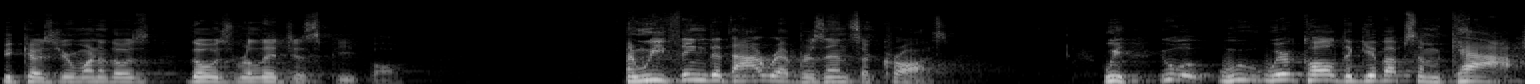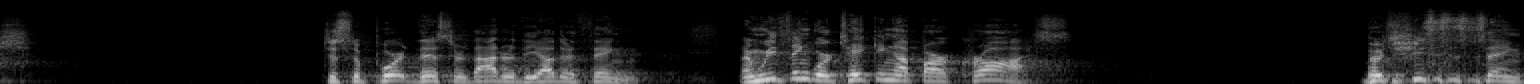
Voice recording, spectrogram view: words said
because you're one of those, those religious people. And we think that that represents a cross. We, we're called to give up some cash to support this or that or the other thing. And we think we're taking up our cross. But Jesus is saying,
